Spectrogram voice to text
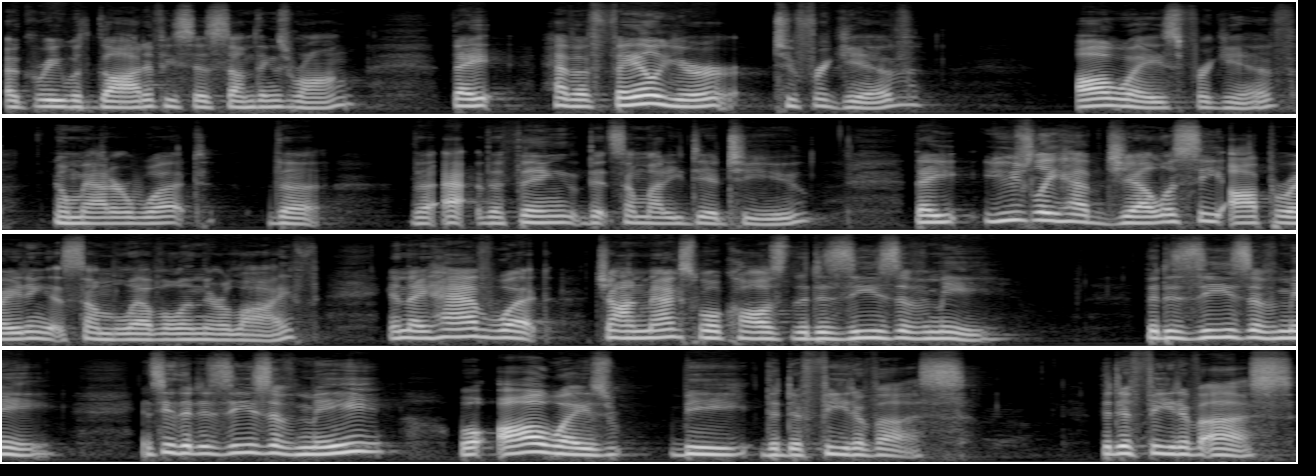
agree with God if He says something's wrong. They have a failure to forgive, always forgive, no matter what the, the, the thing that somebody did to you. They usually have jealousy operating at some level in their life. And they have what John Maxwell calls the disease of me. The disease of me. And see, the disease of me will always be the defeat of us. The defeat of us.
